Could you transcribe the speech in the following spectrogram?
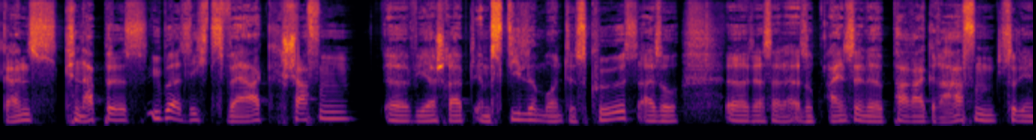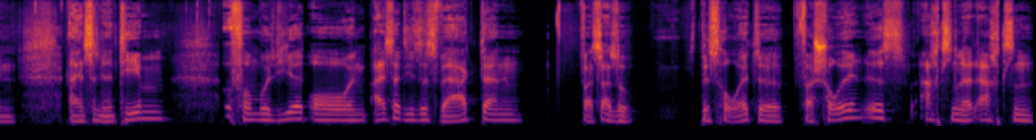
ganz knappes Übersichtswerk schaffen, äh, wie er schreibt, im Stile Montesquieus, also äh, dass er also einzelne Paragraphen zu den einzelnen Themen formuliert. Und als er dieses Werk dann, was also bis heute verschollen ist, 1818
